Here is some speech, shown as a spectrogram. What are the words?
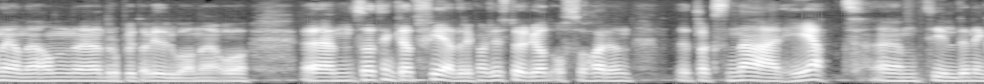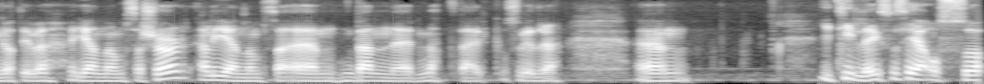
han ene han eh, droppet ut av videregående. Og, um, så jeg tenker at fedre kanskje i større grad også har en slags nærhet um, til det negative gjennom seg sjøl eller gjennom um, venner, nettverk osv. Um, i tillegg så ser jeg også,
